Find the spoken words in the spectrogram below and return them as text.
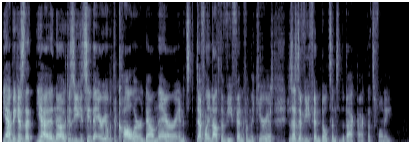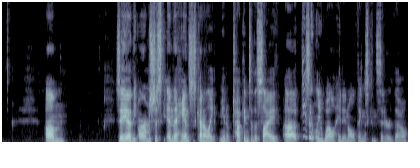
Yeah, because that yeah no because you can see the area with the collar down there, and it's definitely not the V fin from the Kyrios. It just has a V fin built into the backpack. That's funny. Um. So yeah, the arms just and the hands just kind of like you know tuck into the side. Uh, decently well hidden, all things considered, though.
